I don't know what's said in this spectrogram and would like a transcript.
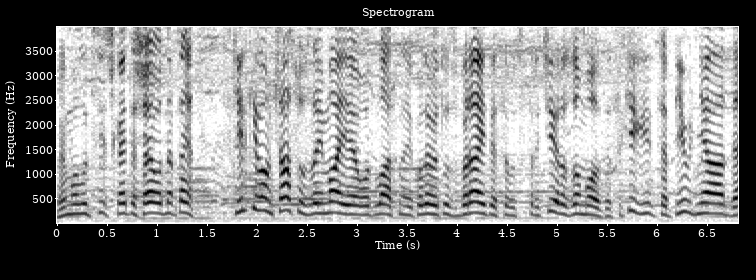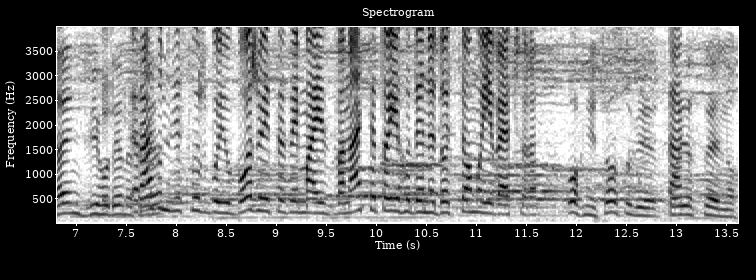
Ви молодці. Чекайте ще одне питання. Скільки вам часу займає, от власне, коли ви тут збираєтеся в зустрічі разом молитеся? Скільки це півдня, день, дві години? три? Разом зі службою Божою це займає з 12 години до 7 вечора. Ох, нічого собі, Так. то є сильно.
